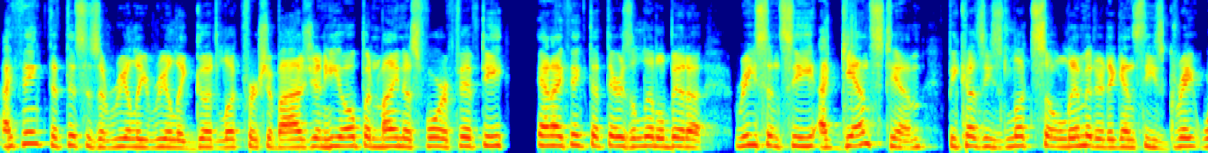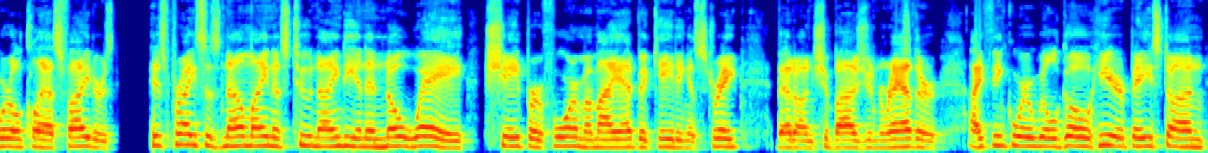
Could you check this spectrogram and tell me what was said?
I think that this is a really, really good look for Shahbazyan. He opened minus 450, and I think that there's a little bit of recency against him because he's looked so limited against these great world class fighters. His price is now minus 290, and in no way, shape, or form am I advocating a straight bet on Shahbazyan. Rather, I think where we'll go here based on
